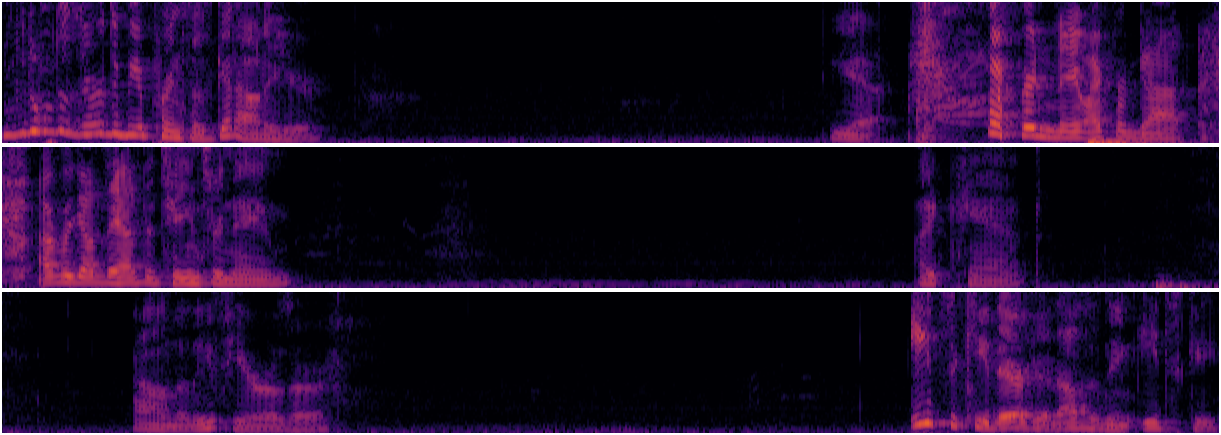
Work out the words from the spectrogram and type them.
You don't deserve to be a princess. Get out of here. Yeah. her name, I forgot. I forgot they had to change her name. I can't. I don't know. These heroes are. Itsuki, there, that was his name, Itsuki.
